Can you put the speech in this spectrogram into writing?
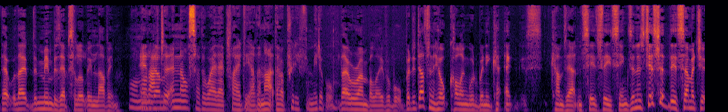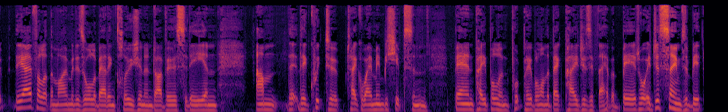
That, they, the members absolutely love him. Well, not and, after, um, and also the way they played the other night, they were pretty formidable. They were unbelievable. But it doesn't help Collingwood when he uh, comes out and says these things. And it's just that there's so much. The AFL at the moment is all about inclusion and diversity, and um, they're, they're quick to take away memberships and ban people and put people on the back pages if they have a bet, or it just seems a bit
